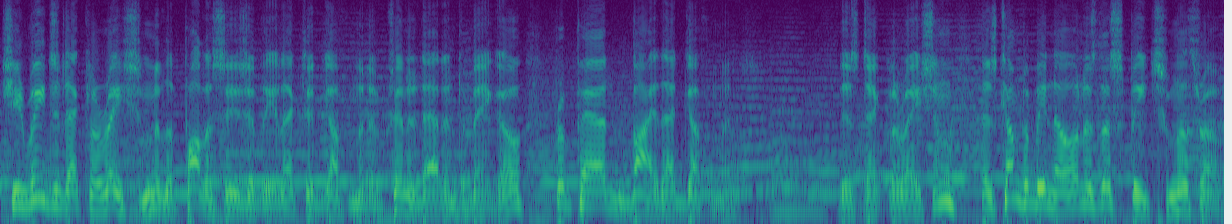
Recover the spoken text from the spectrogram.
she reads a declaration of the policies of the elected government of Trinidad and Tobago prepared by that government. This declaration has come to be known as the Speech from the Throne.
